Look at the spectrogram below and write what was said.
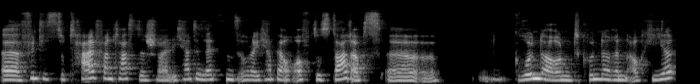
Äh, finde es total fantastisch, weil ich hatte letztens oder ich habe ja auch oft so Startups äh, Gründer und Gründerinnen auch hier,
